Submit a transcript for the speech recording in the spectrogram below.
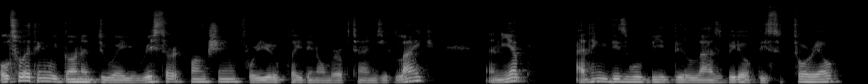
Also, I think we're gonna do a restart function for you to play the number of times you'd like. And yep, I think this will be the last video of this tutorial.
